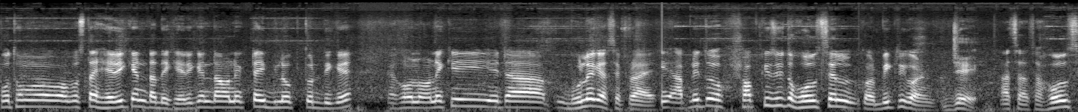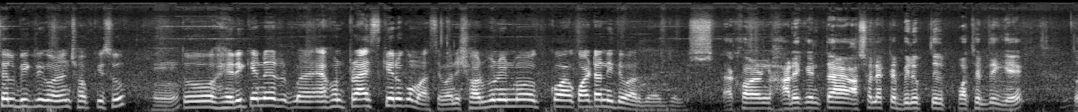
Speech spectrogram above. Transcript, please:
প্রথম অবস্থায় হেরিকেনটা দেখি। হেরিকেনটা অনেকটাই বিলুপ্তর দিকে। এখন অনেকেই এটা ভুলে গেছে প্রায়। আপনি তো সব কিছুই তো হোলসেল বিক্রি করেন। জি। আচ্ছা আচ্ছা হোলসেল বিক্রি করেন সব কিছু তো হেরিকেনের এখন প্রাইস কীরকম আছে? মানে সর্বনিম্ন কয়টা নিতে পারবে একজন? এখন হারিকেনটা আসলে একটা বিলুপ্তির পথের দিকে। তো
